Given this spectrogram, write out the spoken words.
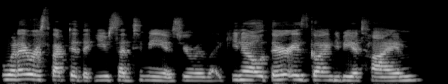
what i respected that you said to me is you were like you know there is going to be a time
